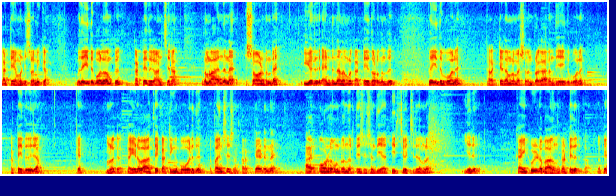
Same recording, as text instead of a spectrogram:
കട്ട് ചെയ്യാൻ വേണ്ടി ശ്രമിക്കുക. അപ്പോൾ ദേ ഇതുപോലെ നമുക്ക് കട്ട് ചെയ്ത് കാണിച്ചു തരാം. അപ്പോൾ നമ്മൾ ആദ്യം തന്നെ ഷോൾഡറിന്റെ ഈ ഒരു എൻഡിൽ നിന്നാണ് നമ്മൾ കട്ട് ചെയ്ത് തുടങ്ങുന്നത്. ഇതുപോലെ കറക്റ്റായിട്ട് നമ്മൾ മെഷർമെന്റ് പ്രകാരം എന്ത് ചെയ്യുക? ഇതുപോലെ കട്ട് ചെയ്ത് വരിക. ഓക്കെ നമ്മൾ കൈയുടെ ഭാഗത്തേക്ക് കട്ടിങ് പോകരുത്. അപ്പോൾ അതിനുശേഷം കറക്റ്റായിട്ട് തന്നെ ആ ഒരു കോണിൽ കൊണ്ടുവന്ന് നിർത്തിയ ശേഷം എന്ത് ചെയ്യുക? തിരിച്ച് വെച്ചിട്ട് നമ്മൾ ഈ ഒരു കൈക്കുഴിയുടെ ഭാഗം നിന്ന് കട്ട് ചെയ്തെടുക്കുക. ഓക്കെ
